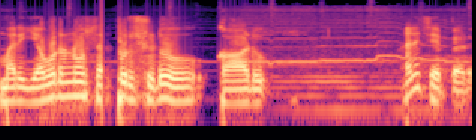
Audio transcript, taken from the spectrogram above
మరి ఎవడునూ సత్పురుషుడు కాడు అని చెప్పాడు.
